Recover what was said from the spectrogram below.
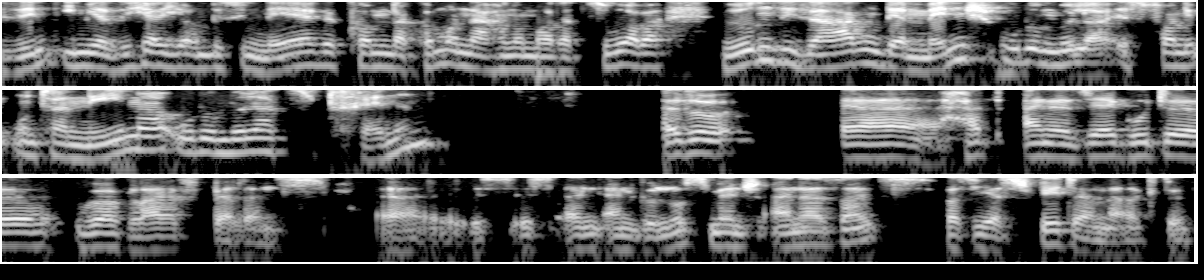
sind ihm ja sicherlich auch ein bisschen näher gekommen, da kommen wir nachher nochmal dazu, aber würden Sie sagen, der Mensch Udo Müller ist von dem Unternehmer Udo Müller zu trennen? Also er hat eine sehr gute Work-Life-Balance. Er ist, ist ein, ein, Genussmensch einerseits, was ich erst später merkte.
